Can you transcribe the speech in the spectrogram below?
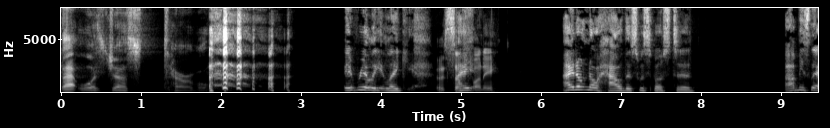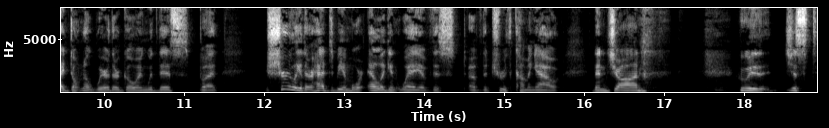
that was just terrible. it really like it was so I- funny. I don't know how this was supposed to. Obviously, I don't know where they're going with this, but surely there had to be a more elegant way of this of the truth coming out than Jon, who is just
